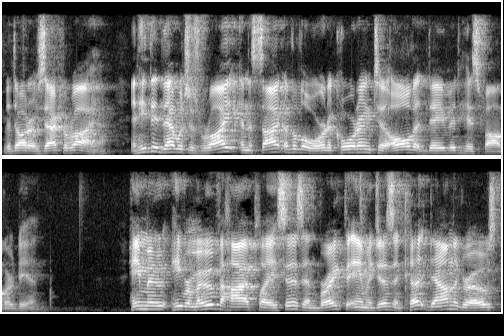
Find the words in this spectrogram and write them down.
the daughter of Zechariah. And he did that which is right in the sight of the Lord, according to all that David his father did. He, moved, he removed the high places and brake the images and cut down the groves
